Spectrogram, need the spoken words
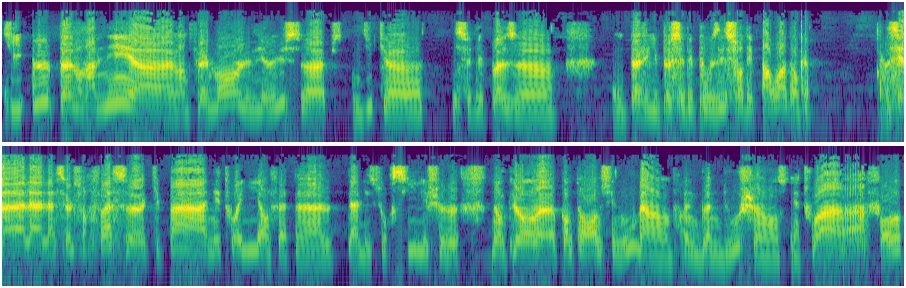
qui eux peuvent ramener euh, éventuellement le virus, euh, puisqu'on dit que il se dépose, il peut, il peut se déposer sur des parois. Donc c'est la, la, la, seule surface euh, qui est pas à nettoyer en fait. À l'hôpital les sourcils les cheveux. Donc euh, quand on rentre chez nous ben on prend une bonne douche on se nettoie à fond.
